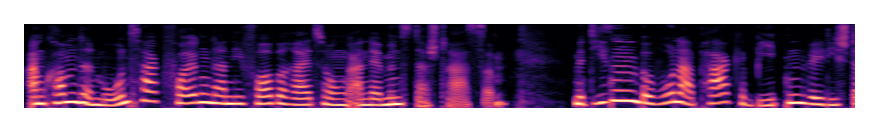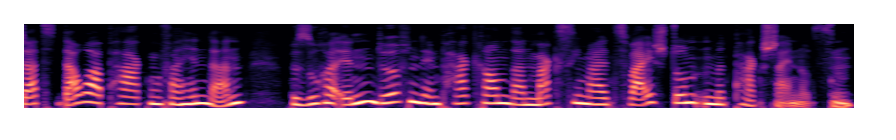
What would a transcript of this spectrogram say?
Am kommenden Montag folgen dann die Vorbereitungen an der Münsterstraße. Mit diesen Bewohnerparkgebieten will die Stadt Dauerparken verhindern. BesucherInnen dürfen den Parkraum dann maximal zwei Stunden mit Parkschein nutzen.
